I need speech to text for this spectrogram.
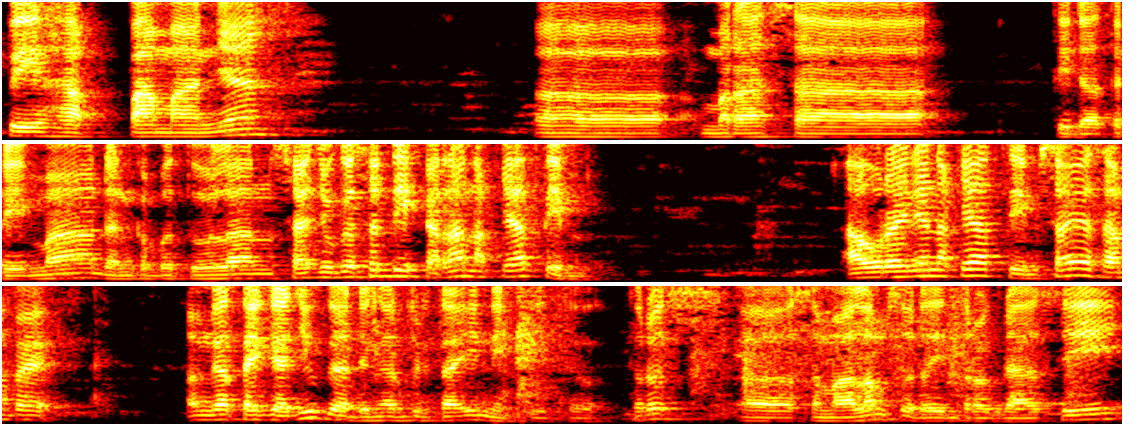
pihak pamannya eh, merasa tidak terima dan kebetulan saya juga sedih karena anak yatim aura ini anak yatim. Saya sampai enggak tega juga dengar berita ini gitu. Terus eh, semalam sudah interogasi.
